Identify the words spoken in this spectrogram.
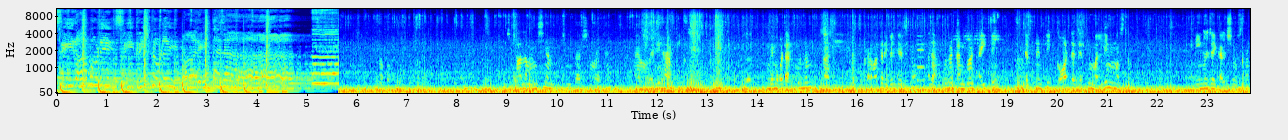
శ్రీరాముడే శ్రీకృష్ణుడై మారే తలా చాలా మంచిగా అనిపించింది దర్శనం అయితే. ఐఎమ్ వెరీ హ్యాపీ మేము ఒకటి అనుకున్నాం అది తర్వాత రివీల్ చేస్తాం. అది అనుకున్నట్టు అనుకున్నట్టు అయితే డెఫినెట్లీ గాడ్ దగ్గరికి మళ్ళీ మేము వస్తాం. నేను జై కలిసి వస్తాం.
